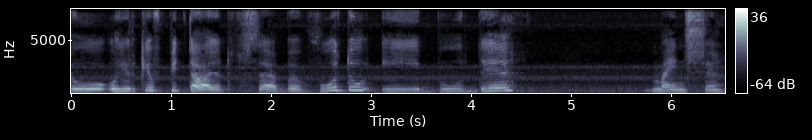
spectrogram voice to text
то огірки впітають в себе воду і буде менше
